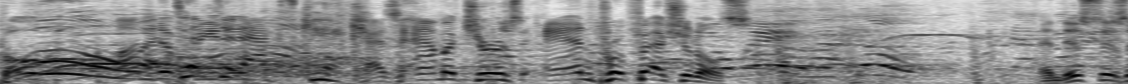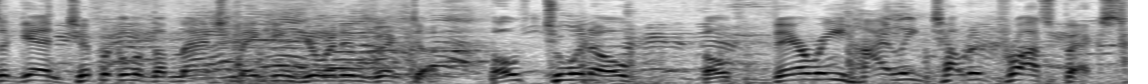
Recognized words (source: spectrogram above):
Both Ooh, undefeated axe kick. as amateurs and professionals. And this is, again, typical of the matchmaking here at Invicta. Both 2-0, both very highly touted prospects.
